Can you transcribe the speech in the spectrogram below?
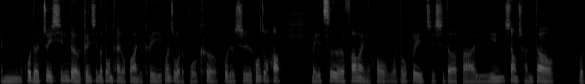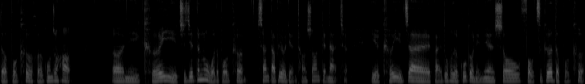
嗯，获得最新的更新的动态的话，你可以关注我的博客或者是公众号。每一次发完以后，我都会及时的把语音上传到我的博客和公众号。呃，你可以直接登录我的博客，三 w 点糖霜点 net。也可以在百度或者 Google 里面搜“否字哥”的博客，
